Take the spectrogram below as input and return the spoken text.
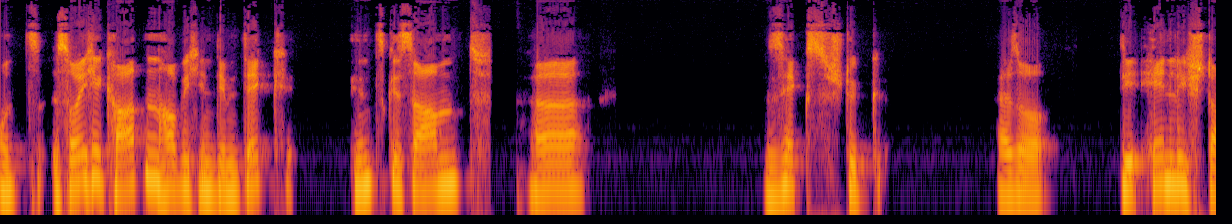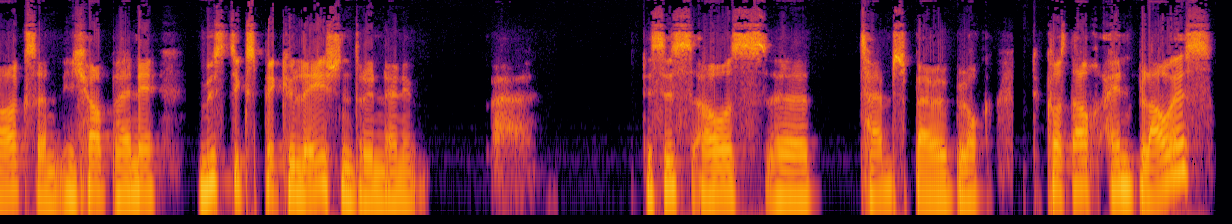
Und solche Karten habe ich in dem Deck insgesamt äh, sechs Stück. Also die ähnlich stark sind. Ich habe eine Mystic Speculation drin. Eine, das ist aus äh, Time Spiral Block. Die kostet auch ein blaues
